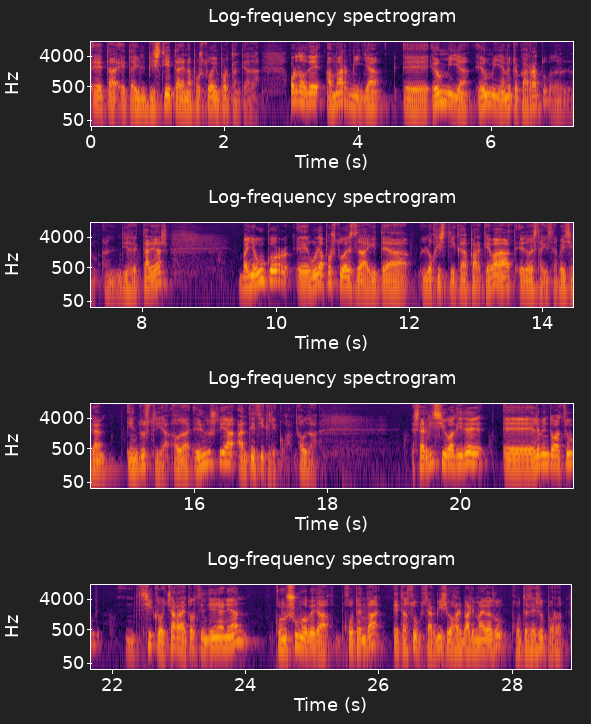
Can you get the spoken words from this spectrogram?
eta eta hilbiztietaren apostua importantea da. Hor daude amar mila, eh, eun mila, eun mila metro karratu, eh, 10 hektareaz, Baina guk hor, e, gure apostua ez da egitea logistika parke bat, edo ez da egitea, baizikan industria, hau da, industria antiziklikoa, hau da, servizio dire, e, elementu batzuk, ziklo txarra etortzen direnean, konsumo bera joten da, eta zuk, servizio jarri bali maigazu, jote zaizu porrot.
